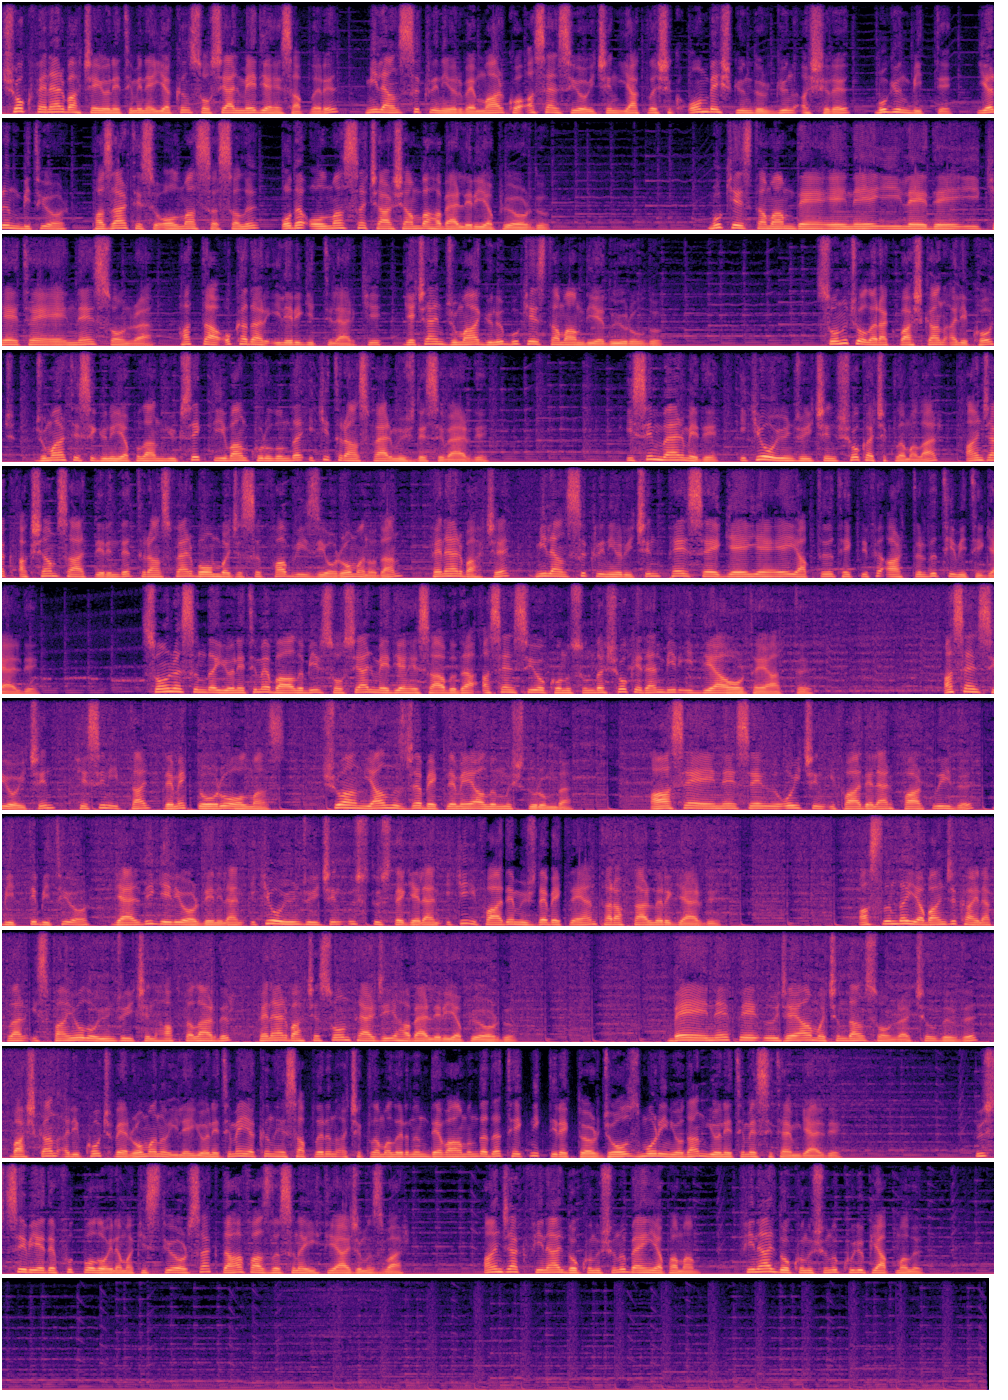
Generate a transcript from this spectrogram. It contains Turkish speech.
Şok Fenerbahçe yönetimine yakın sosyal medya hesapları, Milan Skriniar ve Marco Asensio için yaklaşık 15 gündür gün aşırı, bugün bitti, yarın bitiyor, pazartesi olmazsa salı, o da olmazsa çarşamba haberleri yapıyordu. Bu kez tamam E D-E-N-İ-L-D-İ-K-T-E-N sonra, hatta o kadar ileri gittiler ki, geçen cuma günü bu kez tamam diye duyuruldu. Sonuç olarak Başkan Ali Koç, cumartesi günü yapılan Yüksek Divan Kurulu'nda iki transfer müjdesi verdi. İsim vermedi, iki oyuncu için şok açıklamalar, ancak akşam saatlerinde transfer bombacısı Fabrizio Romano'dan, Fenerbahçe, Milan Skriniar için PSG'ye yaptığı teklifi arttırdı tweet'i geldi. Sonrasında yönetime bağlı bir sosyal medya hesabı da Asensio konusunda şok eden bir iddia ortaya attı. Asensio için, kesin iptal, demek doğru olmaz. Şu an yalnızca beklemeye alınmış durumda. ASENSIO için ifadeler farklıydı, bitti bitiyor, geldi geliyor denilen iki oyuncu için üst üste gelen iki ifade müjde bekleyen taraftarları gerdi. Aslında yabancı kaynaklar İspanyol oyuncu için haftalardır, Fenerbahçe son tercihi haberleri yapıyordu. BNFICA maçından sonra çıldırdı, Başkan Ali Koç ve Romano ile yönetime yakın hesapların açıklamalarının devamında da teknik direktör Jose Mourinho'dan yönetime sitem geldi. Üst seviyede futbol oynamak istiyorsak daha fazlasına ihtiyacımız var. Ancak final dokunuşunu ben yapamam. Final dokunuşunu kulüp yapmalı.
